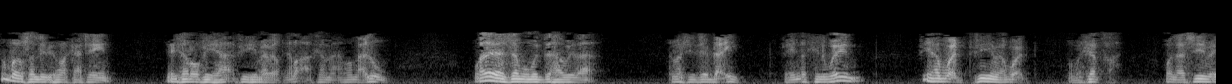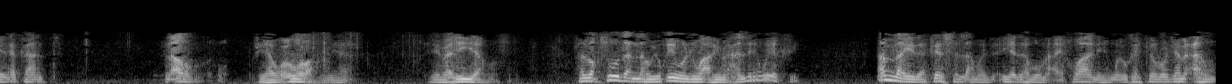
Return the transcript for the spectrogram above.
ثم يصلي بهم ركعتين يجهر فيها فيهما بالقراءة كما هو معلوم. ولا يلزمهم الذهاب إلى المسجد البعيد. فإن الكلوين فيها بعد فيهما بعد ومشقة ولا سيما إذا كانت الأرض فيها وعورة فيها جبلية فالمقصود أنه يقيم الجمعة في محلهم ويكفي. أما إذا تيسر لهم أن يذهبوا مع إخوانهم ويكثروا جمعهم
